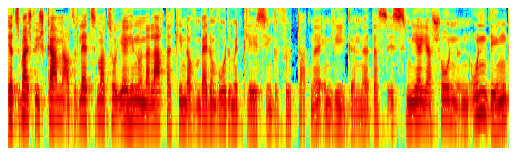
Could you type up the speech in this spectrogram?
ja, zum Beispiel, ich kam also das letzte Mal zu ihr hin und da lag das Kind auf dem Bett und wurde mit Gläschen gefüttert, ne, im Liegen. Ne. Das ist mir ja schon ein Unding.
